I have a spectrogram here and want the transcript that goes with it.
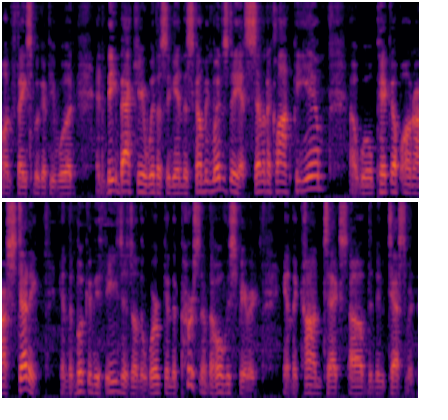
on Facebook if you would. And be back here with us again this coming Wednesday at 7 o'clock p.m. Uh, we'll pick up on our study in the book of Ephesians on the work and the person of the Holy Spirit in the context of the New Testament.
